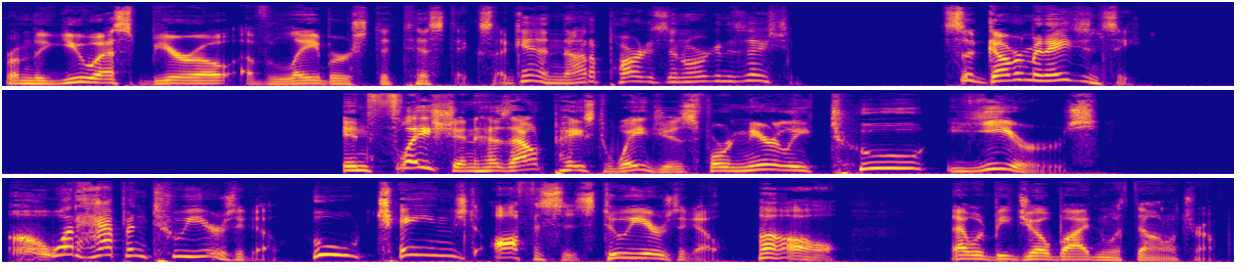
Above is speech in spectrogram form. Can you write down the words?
from the U.S. Bureau of Labor Statistics. Again, not a partisan organization, it's a government agency. Inflation has outpaced wages for nearly two years. Oh, what happened two years ago? Who changed offices two years ago? Oh, that would be Joe Biden with Donald Trump.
